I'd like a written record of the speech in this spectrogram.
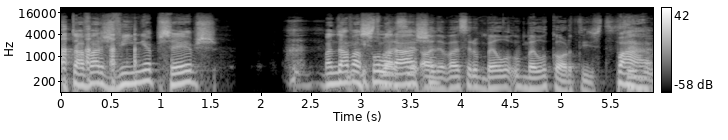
O Tavares vinha, percebes? Mandava isto a sua laracha. olha, vai ser um belo, um belo corte isto. Pá,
